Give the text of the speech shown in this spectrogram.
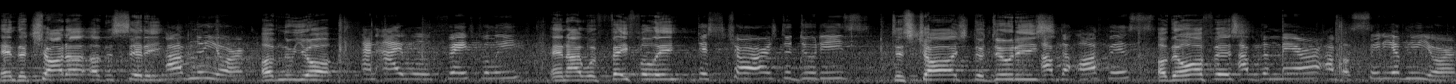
And the Charter of the City. Of New York. Of New York. And I will faithfully. And I will faithfully. Discharge the duties discharge the duties of the office of the office of the mayor of the city of New York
